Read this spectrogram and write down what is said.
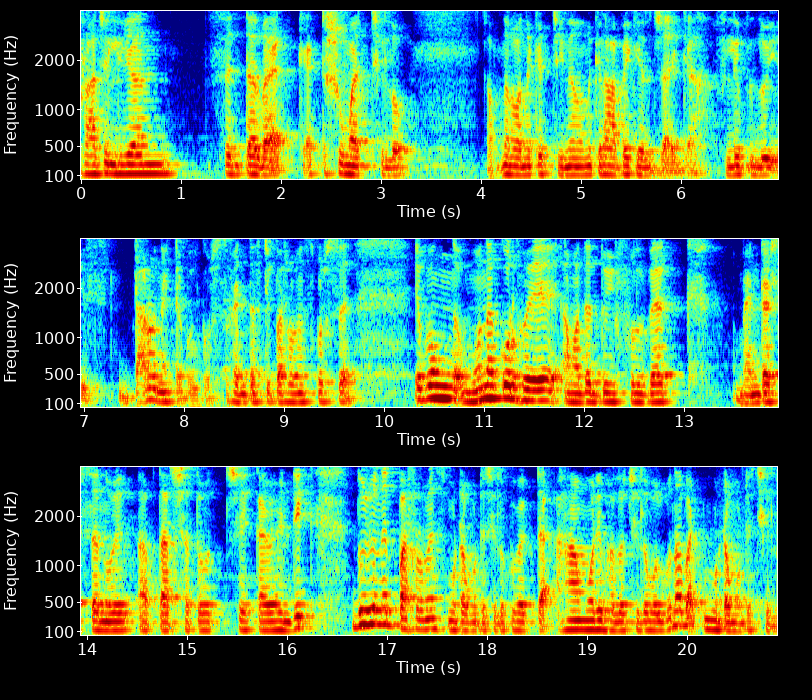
ব্রাজিলিয়ান সেন্টার ব্যাক একটা সময় ছিল। আপনারা অনেকে চিনেন, অনেকের আবেগের জায়গা। ফিলিপ লুইস দারুণ একটা গোল করছে ফ্যান্টাস্টিক পারফরমেন্স করছে। এবং মোনাকোর হয়ে আমাদের দুই ফুল ব্যাক ভ্যান্ডারসন ওয়ে তার সাথে হচ্ছে কায়ো হেন্ড্রিক দুজনের পারফরমেন্স মোটামুটি ছিল। খুব একটা হামরি ভালো ছিল বলব না বাট মোটামুটি ছিল।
